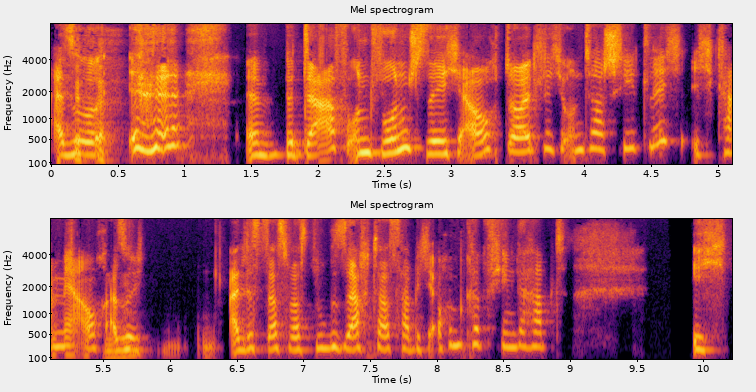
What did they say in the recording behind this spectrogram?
Also äh, Bedarf und Wunsch sehe ich auch deutlich unterschiedlich. Ich kann mir auch, also mhm. ich, alles das, was du gesagt hast, habe ich auch im Köpfchen gehabt. Ich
